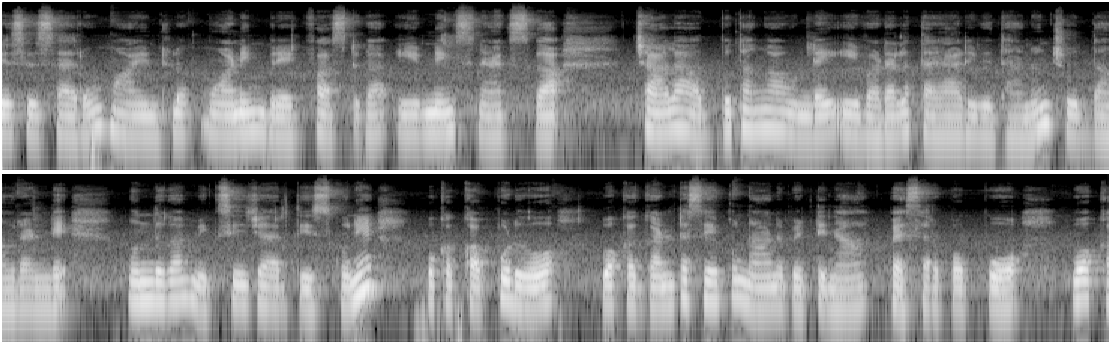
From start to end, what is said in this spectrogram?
చేసేసారు మా ఇంట్లో. మార్నింగ్ బ్రేక్ఫాస్ట్గా ఈవినింగ్ స్నాక్స్గా చాలా అద్భుతంగా ఉండే ఈ వడల తయారీ విధానం చూద్దాం రండి. ముందుగా మిక్సీ జార్ తీసుకుని ఒక కప్పుడు ఒక గంట సేపు నానబెట్టిన పెసరపప్పు ఒక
